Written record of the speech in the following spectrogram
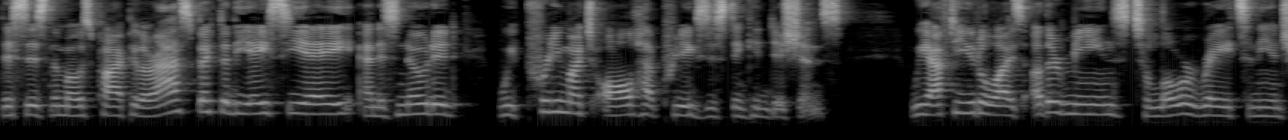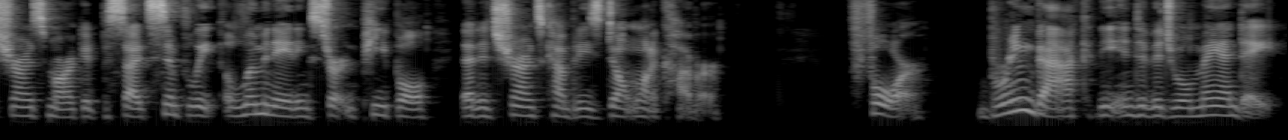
This is the most popular aspect of the ACA, and as noted, we pretty much all have pre existing conditions. We have to utilize other means to lower rates in the insurance market besides simply eliminating certain people that insurance companies don't want to cover. Four, bring back the individual mandate.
